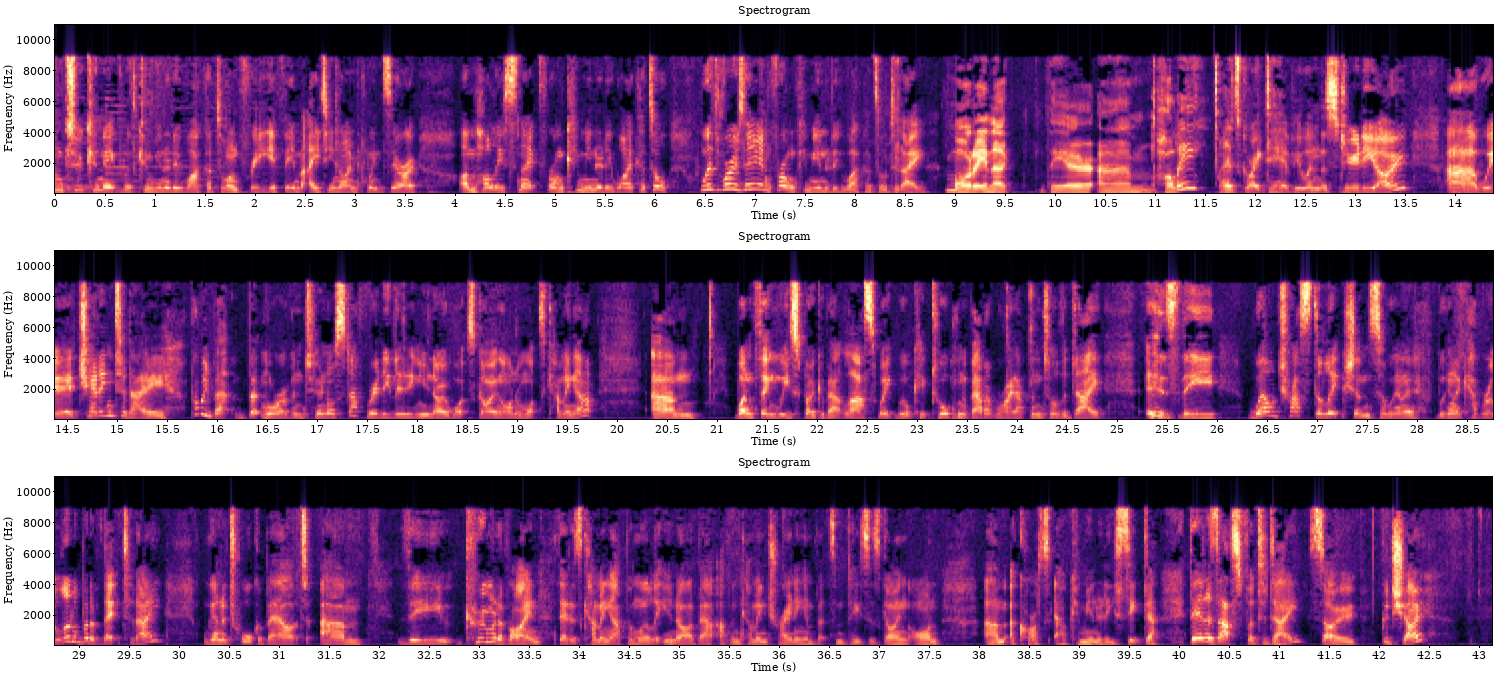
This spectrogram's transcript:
Welcome to Connect with Community Waikato on Free FM 89.0. I'm Holly Snape from Community Waikato with Roseanne from Community Waikato today. Morena there, um, Holly. It's great to have you in the studio. Uh, we're chatting today probably a bit more of internal stuff, really letting you know what's going on and what's coming up. Um, one thing we spoke about last week, we'll keep talking about it right up until the day, is the WEL trust election. So we're going to we're going to cover a little bit of that today. We're going to talk about um, the Kumara that is coming up, and we'll let you know about up and coming training and bits and pieces going on um, across our community sector. That is us for today. So good show.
